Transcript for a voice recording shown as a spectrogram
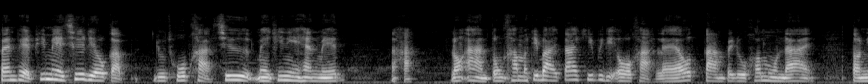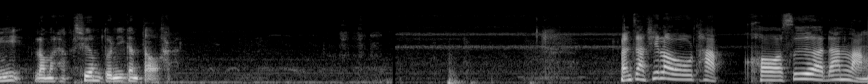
ฟนเพจพี่เมย์ชื่อเดียวกับ YouTube ค่ะ ชื่อเมทินีแฮนด์เมดนะคะ ลองอ่านตรงคำอธิบายใต้คลิปวิดีโอค่ะ แล้วตามไปดูข้อมูลได้ ตอนนี้เรามาถักเชื่อมตัวนี้กันต่อค่ะ หลังจากที่เราถัก คอเสื้อด้านหลัง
